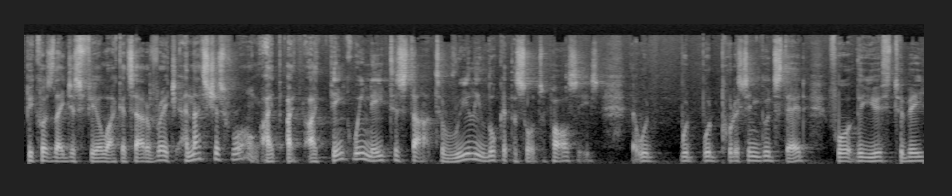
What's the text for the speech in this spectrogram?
because they just feel like it's out of reach. And that's just wrong. I, I, I think we need to start to really look at the sorts of policies that would, would, would put us in good stead for the youth to be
